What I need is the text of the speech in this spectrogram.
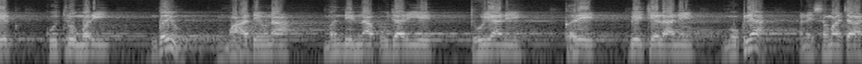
એક કૂતરું મરી ગયું. મહાદેવના મંદિરના પૂજારીએ ધૂળિયાને ઘરે બે ચેલાને મોકલ્યા અને સમાચાર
